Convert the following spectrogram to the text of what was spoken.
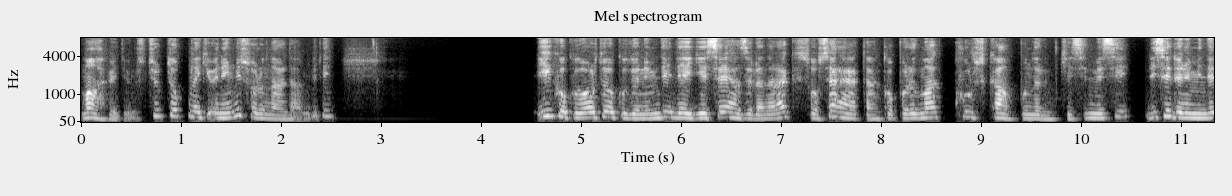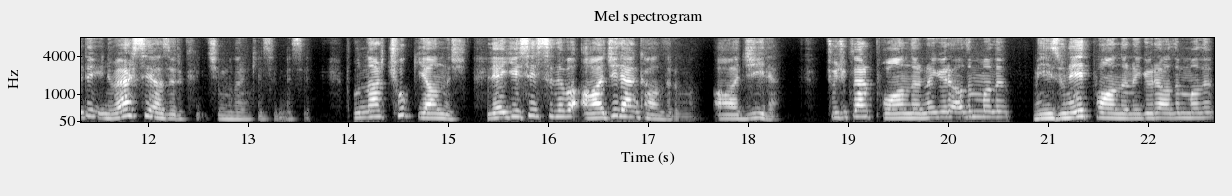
mahvediyoruz. Türk toplumundaki önemli sorunlardan biri İlkokul, ortaokul döneminde LGS hazırlanarak sosyal hayattan koparılmak, kurs, kamp bunların kesilmesi, lise döneminde de üniversite hazırlık için bunların kesilmesi. Bunlar çok yanlış. LGS sınavı acilen kaldırılmalı. Acilen. Çocuklar puanlarına göre alınmalı. Mezuniyet puanlarına göre alınmalı.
